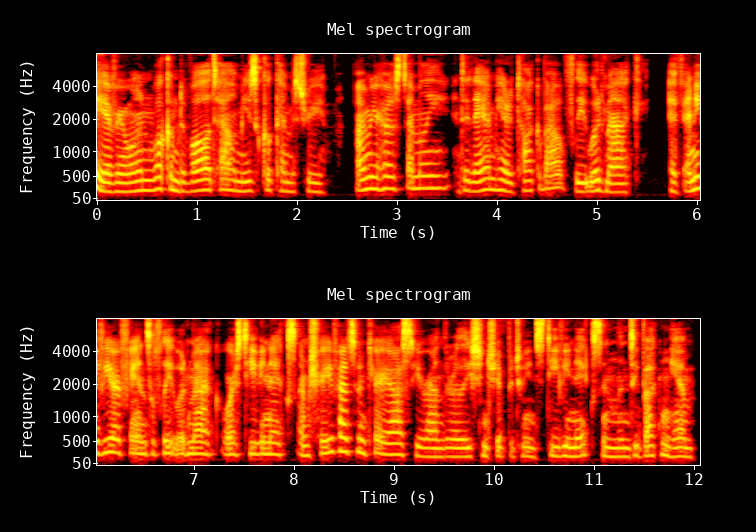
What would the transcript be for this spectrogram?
Hey everyone, welcome to Volatile Musical Chemistry. I'm your host, Emily, and today I'm here to talk about Fleetwood Mac. If any of you are fans of Fleetwood Mac or Stevie Nicks, I'm sure you've had some curiosity around the relationship between Stevie Nicks and Lindsey Buckingham.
